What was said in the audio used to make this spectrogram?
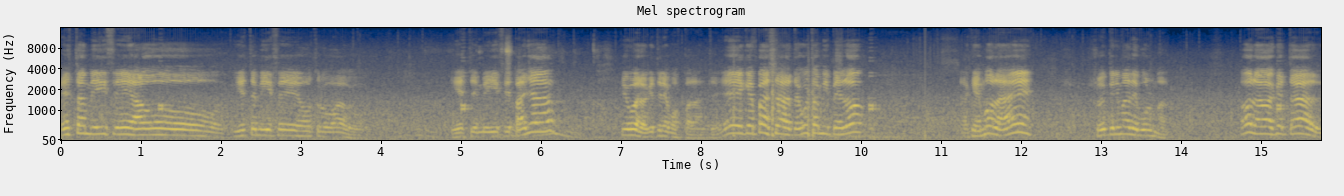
Esta me dice algo y este me dice otro algo. Y este me dice para allá. Y bueno, ¿qué tenemos para adelante? ¡Eh! ¿Qué pasa? ¿Te gusta mi pelo? A que mola, ¿eh? Soy prima de Bulma. Hola, ¿qué tal?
